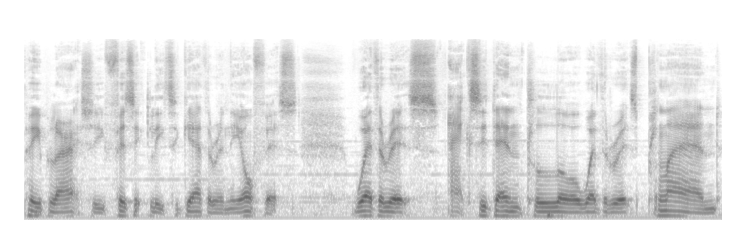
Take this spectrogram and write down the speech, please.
people are actually physically together in the office, whether it's accidental or whether it's planned.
